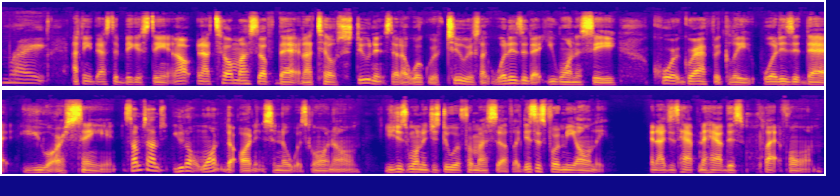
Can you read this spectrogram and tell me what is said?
Right. I think that's the biggest thing. And I, and I tell myself that, and I tell students that I work with too. It's like, what is it that you want to see choreographically? What is it that you are saying? Sometimes you don't want the audience to know what's going on. You just want to just do it for myself. Like, this is for me only. And I just happen to have this platform.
